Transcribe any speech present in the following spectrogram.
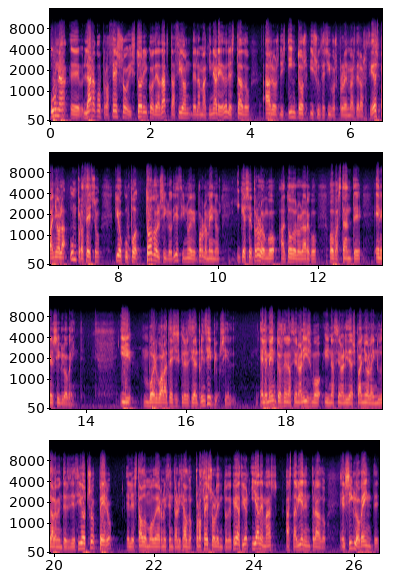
un eh, largo proceso histórico de adaptación de la maquinaria del Estado a los distintos y sucesivos problemas de la sociedad española, un proceso que ocupó todo el siglo XIX por lo menos y que se prolongó a todo lo largo o bastante en el siglo XX. Y vuelvo a la tesis que les decía al principio, si el elementos de nacionalismo y nacionalidad española indudablemente es 18, pero el Estado moderno y centralizado, proceso lento de creación, y además, hasta bien entrado el siglo XX,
